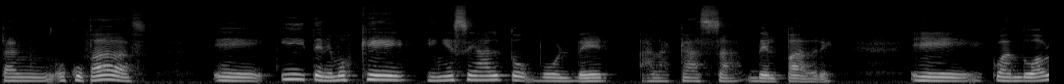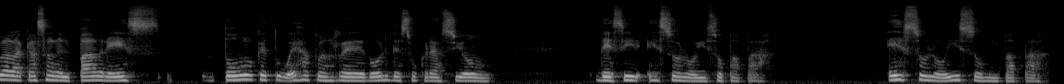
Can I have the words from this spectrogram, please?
tan ocupadas y tenemos que en ese alto volver a la casa del Padre. cuando habla la casa del Padre es todo lo que tú ves a tu alrededor de su creación, decir, eso lo hizo papá, eso lo hizo mi papá.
